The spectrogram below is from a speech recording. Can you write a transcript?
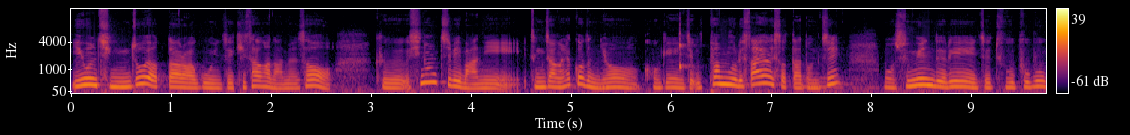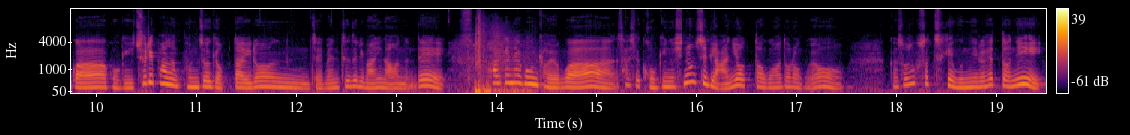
이혼 징조였다라고 이제 기사가 나면서 그 신혼집이 많이 등장을 했거든요. 거기에 이제 우편물이 쌓여 있었다든지 뭐 주민들이 이제 두 부부가 거기 출입하는 본 적이 없다 이런 이제 멘트들이 많이 나왔는데 확인해 본 결과 사실 거기는 신혼집이 아니었다고 하더라고요. 그러니까 소속사 측에 문의를 했더니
